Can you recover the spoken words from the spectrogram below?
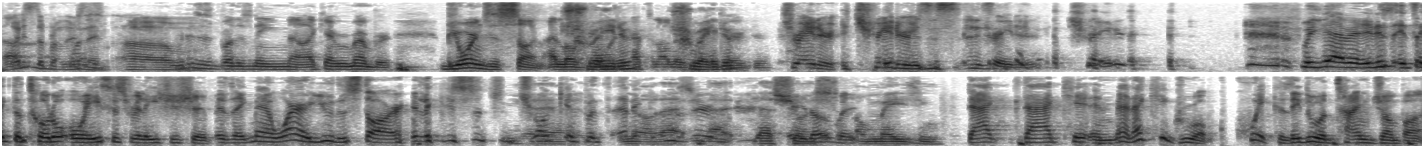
What is the uh, brother's what's his- name? Um, what is his brother's name now? I can't remember. Bjorn's his son. I love Trader. Bjorn. That's another great Traitor? character. Trader. Trader is this. Is, Traitor. Traitor. But yeah, man, it is. It's like the total Oasis relationship. It's like, man, why are you the star? like you're such a drunk Yeah. and pathetic No, that, loser. that, that show know, is like- amazing. that that kid and man, that kid grew up quick because they do a time jump on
